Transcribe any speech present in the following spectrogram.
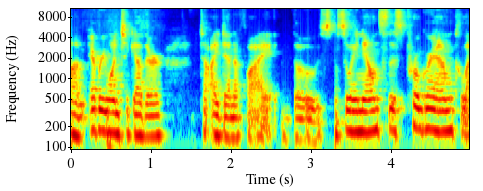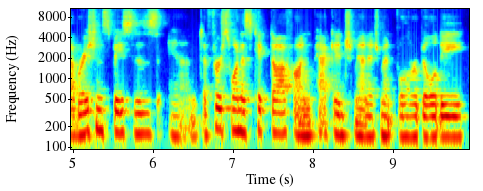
um, everyone together to identify those. So we announced this program, Collaboration Spaces, and the first one is kicked off on package management vulnerability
